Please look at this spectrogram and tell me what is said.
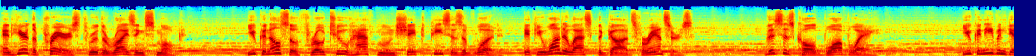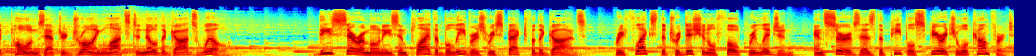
and hear the prayers through the rising smoke. You can also throw two half moon shaped pieces of wood if you want to ask the gods for answers. This is called buabui. You can even get poems after drawing lots to know the god's will. These ceremonies imply the believer's respect for the gods, reflects the traditional folk religion, and serves as the people's spiritual comfort.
